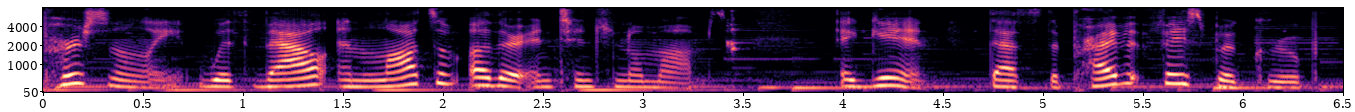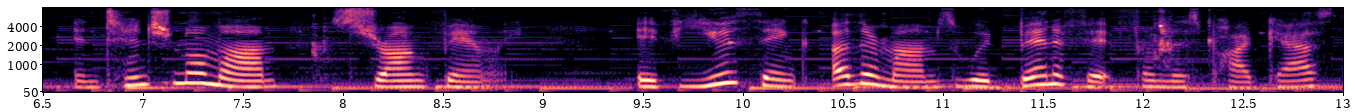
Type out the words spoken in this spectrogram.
personally with Val and lots of other intentional moms. Again, that's the private Facebook group Intentional Mom Strong Family. If you think other moms would benefit from this podcast,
